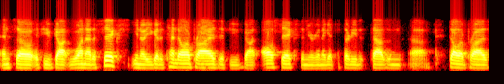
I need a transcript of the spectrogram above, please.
And so if you've got one out of six, you know, you get a $10 prize. If you've got all six, then you're going to get the $30,000 uh, prize.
